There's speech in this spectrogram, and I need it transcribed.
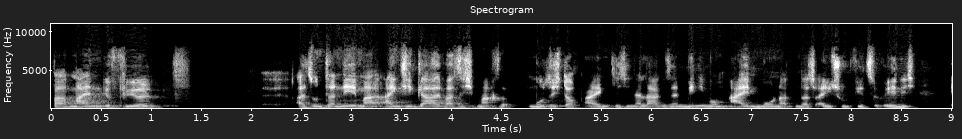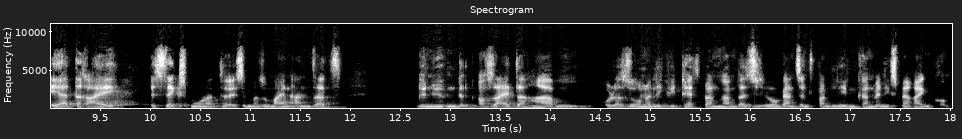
war mein Gefühl, äh, als Unternehmer, eigentlich egal, was ich mache, muss ich doch eigentlich in der Lage sein, Minimum einen Monat, und das ist eigentlich schon viel zu wenig, eher drei bis sechs Monate ist immer so mein Ansatz, genügend auf Seite haben oder so eine Liquiditätsplanung haben, dass ich so ganz entspannt leben kann, wenn nichts mehr reinkommt.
